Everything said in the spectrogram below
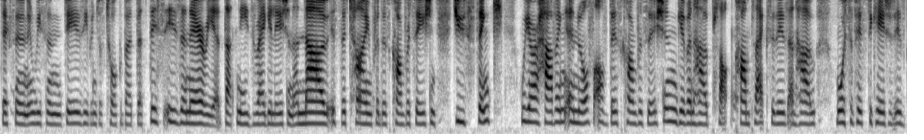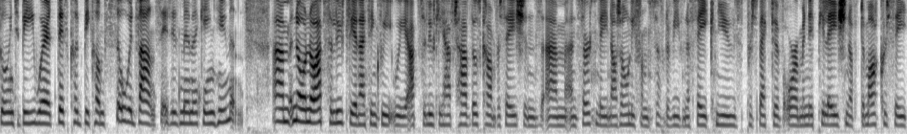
Dixon in recent days even just talk about that this is an area that needs regulation, and now is the time for this conversation. Do you think we are having enough of this conversation, given how pl- complex it is and how more sophisticated it is going to be, where this could become so advanced it is mimicking humans? Um, no, no, absolutely, and I think we, we absolutely have to have those conversations, um, and certainly not only from sort of even a fake news perspective or a manipulation of democracy,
